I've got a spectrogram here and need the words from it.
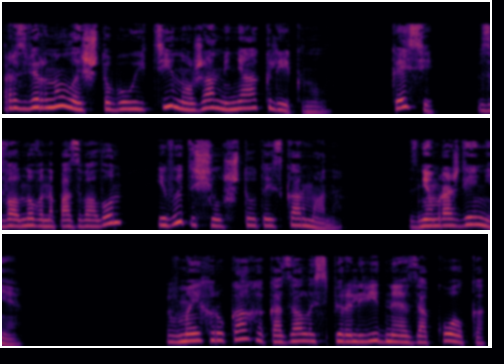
Развернулась, чтобы уйти, но Жан меня окликнул. «Кэсси?» — взволнованно позвал он и вытащил что-то из кармана. «С днем рождения!» В моих руках оказалась спиралевидная заколка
